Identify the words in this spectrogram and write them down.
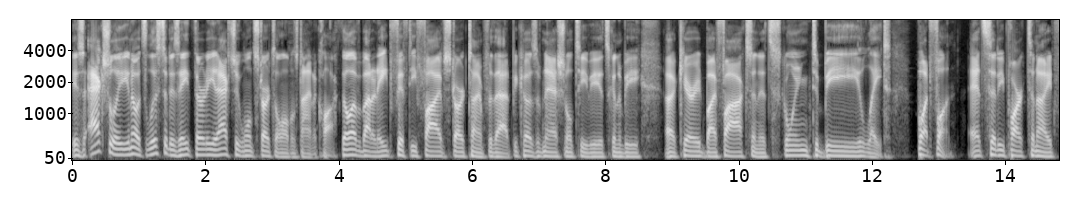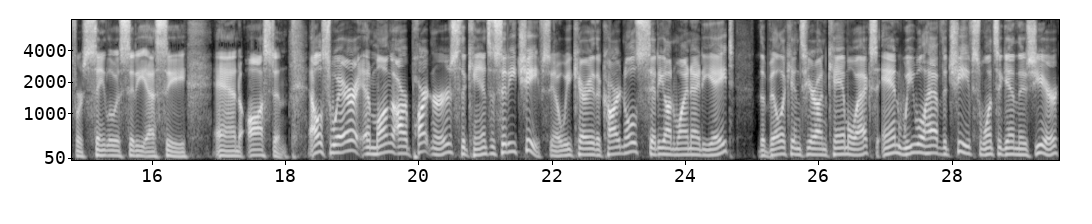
is actually, you know, it's listed as 8:30. It actually won't start till almost 9 o'clock. They'll have about an 8:55 start time for that because of national TV. It's going to be uh, carried by Fox, and it's going to be late but fun at City Park tonight for St. Louis City SC and Austin. Elsewhere, among our partners, the Kansas City Chiefs. You know, we carry the Cardinals, City on Y98, the Billikens here on KMOX, and we will have the Chiefs once again this year.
